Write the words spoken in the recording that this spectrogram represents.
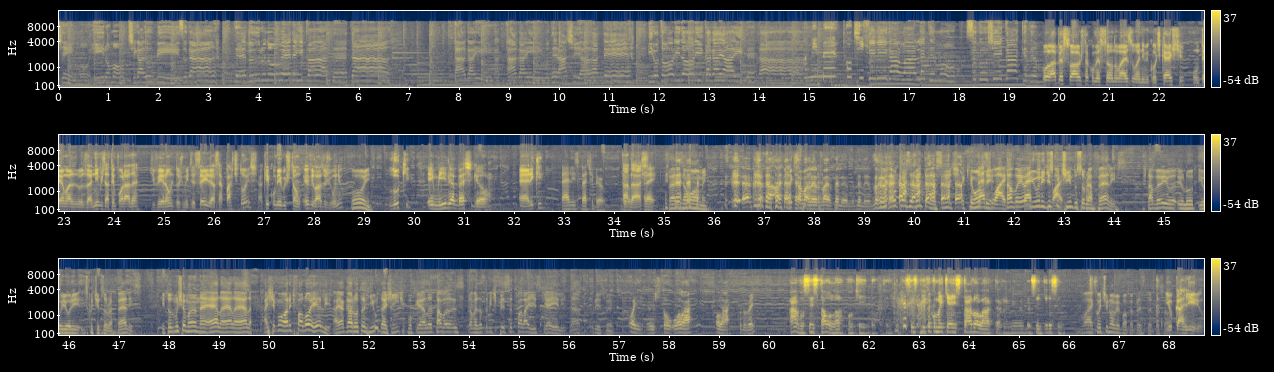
チンも色も違うビーズがテーブルの上で光ってた互いが互いを照らし合って色とりどり輝いてた Anime Coach. 日々が割れても少しかけても Olá pessoal, está começando mais um Anime Codecast, um tema dos animes da temporada de verão de 2016, essa é a parte 2. Aqui comigo estão Evilásio Júnior, Oi. Luke, Emília Best Girl. Eric, Feliz Best Girl. Tadashi. Félix é um homem. a Félix tá valendo, vai, beleza, beleza. Uma, coisa bem interessante é que ontem wife, tava eu e o Yuri wife. discutindo sobre a Félix. Estava eu e o, e o Lu- e o Yuri discutindo sobre a Félix. E todo mundo chamando, né? Ela, ela, ela. Aí chegou uma hora de falou ele. Aí a garota riu da gente porque ela tava, tava exatamente pensando em falar isso, que é ele. Né? Por isso mesmo. Oi, eu estou. Olá. Olá, tudo bem? Ah, você está olá. Ok, então. Você explica como é que é estar olá, cara. Deve ser interessante. Vai, continua, Bebop, apresentando, pessoal. e o Carlírio.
